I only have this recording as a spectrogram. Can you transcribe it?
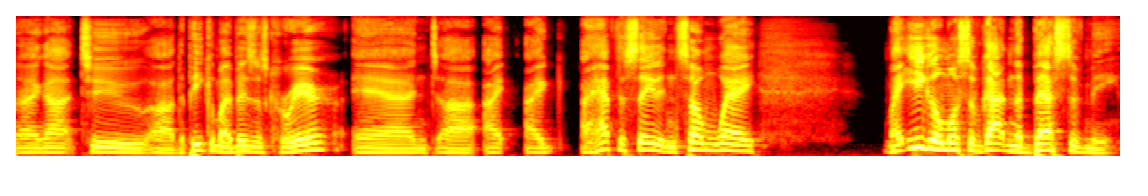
I got to uh, the peak of my business career, and uh, I, I I have to say that in some way, my ego must have gotten the best of me,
